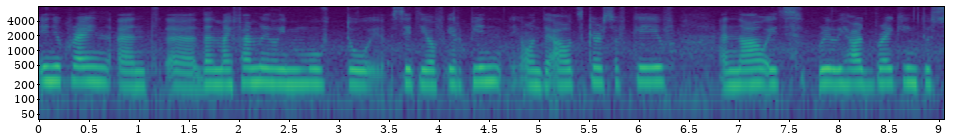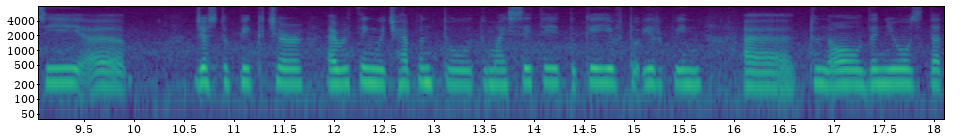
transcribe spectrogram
in Ukraine, and uh, then my family moved to city of Irpin on the outskirts of Kiev, and now it's really heartbreaking to see. Uh, just to picture everything which happened to, to my city, to Kiev, to Irpin, uh, to know the news that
